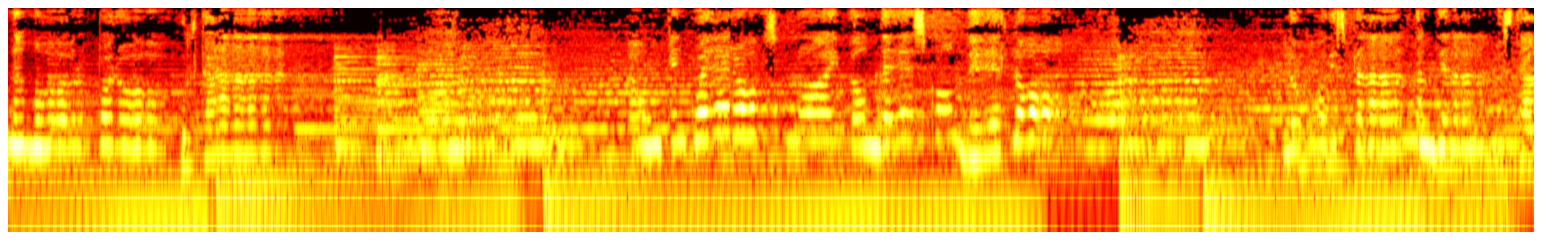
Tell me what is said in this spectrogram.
Un amor por ocultar. Aunque en cueros no hay donde esconderlo, lo disfrazan de amistad.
